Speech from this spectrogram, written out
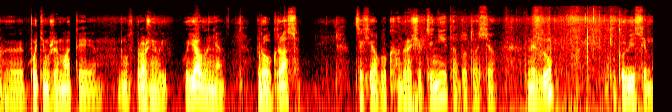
е, потім вже мати ну, справжнє уявлення про окрас цих яблук. До речі, в тіні, там тут ось внизу кіко 8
